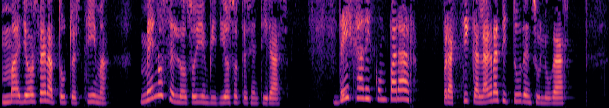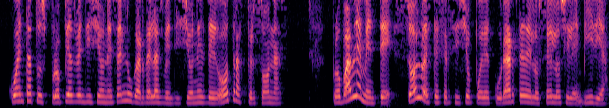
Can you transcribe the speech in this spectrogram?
Mayor será tu autoestima, menos celoso y envidioso te sentirás. Deja de comparar. Practica la gratitud en su lugar. Cuenta tus propias bendiciones en lugar de las bendiciones de otras personas. Probablemente solo este ejercicio puede curarte de los celos y la envidia,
